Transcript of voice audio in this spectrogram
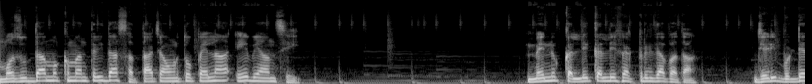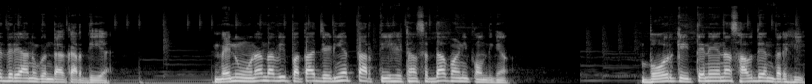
ਮੌਜੂਦਾ ਮੁੱਖ ਮੰਤਰੀ ਦਾ ਸੱਤਾ 'ਚ ਆਉਣ ਤੋਂ ਪਹਿਲਾਂ ਇਹ ਬਿਆਨ ਸੀ, ਮੈਨੂੰ ਕੱਲੀ ਕੱਲੀ ਫੈਕਟਰੀ ਦਾ ਪਤਾ, ਜਿਹੜੀ ਬੁੱਢੇ ਦਰਿਆ ਨੂੰ ਗੰਦਾ ਕਰਦੀ ਹੈ। ਮੈਨੂੰ ਉਹਨਾਂ ਦਾ ਵੀ ਪਤਾ ਜਿਹੜੀਆਂ ਧਰਤੀ ਹੇਠਾਂ ਸਿੱਧਾ ਪਾਣੀ ਪਾਉਂਦੀਆਂ। ਬੋਰ ਕੀਤੇ ਨੇ ਇਹਨਾਂ ਸਭ ਦੇ ਅੰਦਰ ਹੀ।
